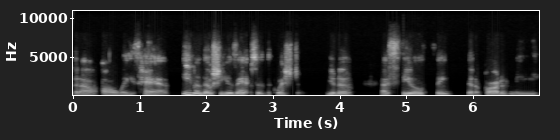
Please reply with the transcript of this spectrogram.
that I'll always have, even though she has answered the question. You know, I still think that a part of me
